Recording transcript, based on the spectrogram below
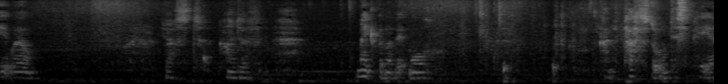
it will just kind of make them a bit more kind of pastel and disappear.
